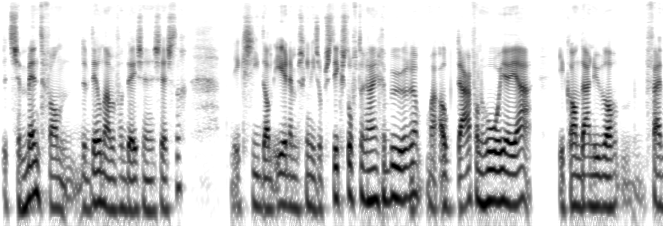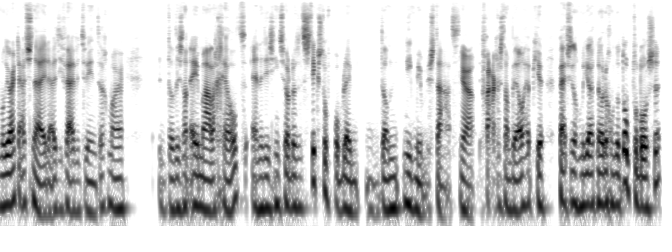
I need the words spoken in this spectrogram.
het cement van de deelname van D66. Ik zie dan eerder misschien iets op stikstofterrein gebeuren, maar ook daarvan hoor je, ja, je kan daar nu wel 5 miljard uitsnijden uit die 25, maar Dat is dan eenmalig geld. En het is niet zo dat het stikstofprobleem dan niet meer bestaat. Ja. De vraag is dan wel, heb je 25 miljard nodig om dat op te lossen?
